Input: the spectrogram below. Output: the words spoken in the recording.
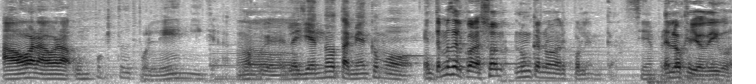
Ahora, ahora, un poquito de polémica, ¿no? No. Porque leyendo también como En temas del corazón, nunca no va a haber polémica. siempre. Es lo que yo digo,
